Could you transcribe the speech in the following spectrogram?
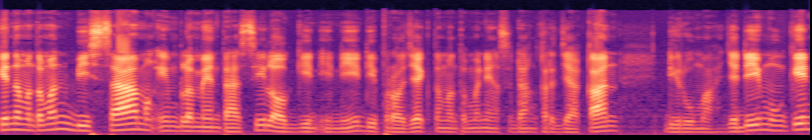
mungkin teman-teman bisa mengimplementasi login ini di project teman-teman yang sedang kerjakan di rumah. Jadi mungkin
